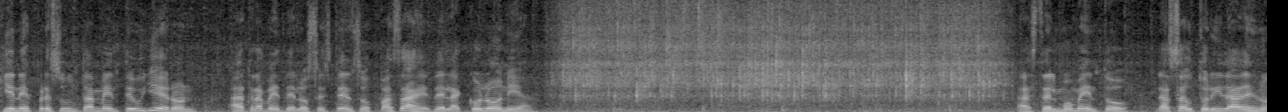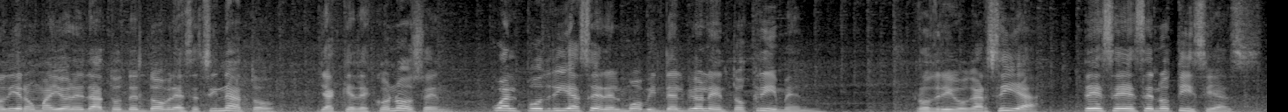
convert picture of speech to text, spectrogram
quienes presuntamente huyeron a través de los extensos pasajes de la colonia. Hasta el momento, las autoridades no dieron mayores datos del doble asesinato, ya que desconocen cuál podría ser el móvil del violento crimen. Rodrigo García, TCS Noticias.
